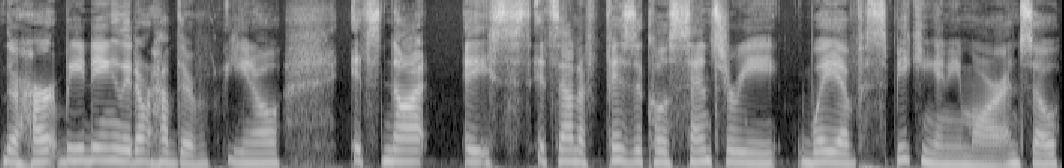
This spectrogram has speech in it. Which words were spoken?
their heart beating. They don't have their, you know, it's not a, it's not a physical sensory way of speaking anymore. And so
